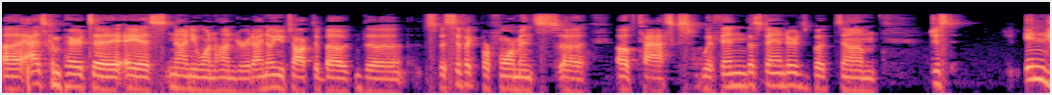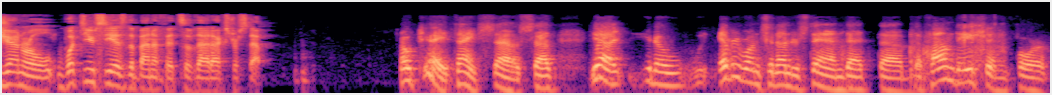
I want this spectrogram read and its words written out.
uh, as compared to AS 9100? I know you talked about the specific performance uh, of tasks within the standards, but um, just in general, what do you see as the benefits of that extra step? Okay, thanks, uh, Seth. Yeah, you know, everyone should understand that uh, the foundation for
